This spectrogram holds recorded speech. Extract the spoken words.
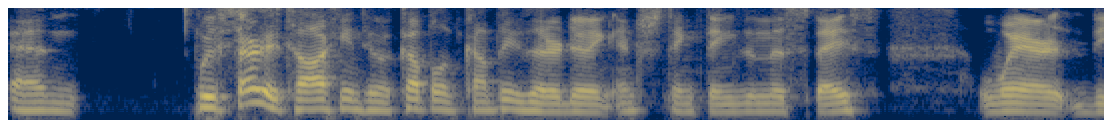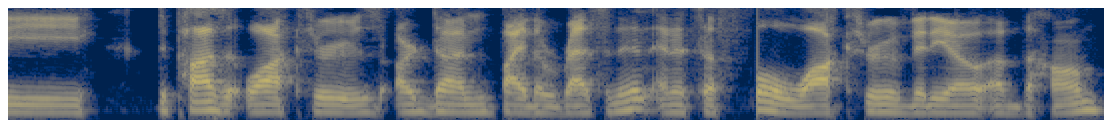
And we've started talking to a couple of companies that are doing interesting things in this space where the deposit walkthroughs are done by the resident and it's a full walkthrough video of the home.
